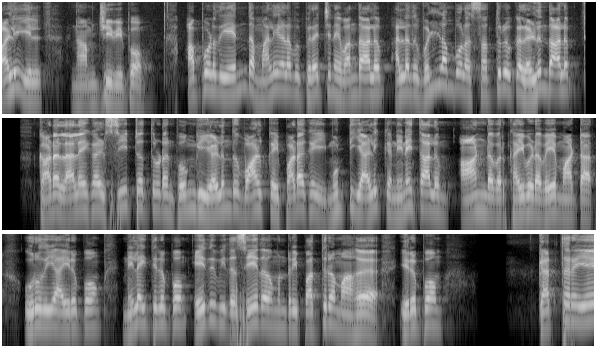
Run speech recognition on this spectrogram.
வழியில் நாம் ஜீவிப்போம். அப்பொழுது எந்த மலையளவு பிரச்சனை வந்தாலும் அல்லது வெள்ளம் போல சத்துருக்கள் எழுந்தாலும் கடல் அலைகள் சீற்றத்துடன் பொங்கி எழுந்து வாழ்க்கை படகை முட்டி அழிக்க நினைத்தாலும் ஆண்டவர் கைவிடவே மாட்டார். உறுதியாக இருப்போம் நிலைத்திருப்போம் எதுவித சேதமின்றி பத்திரமாக இருப்போம். கர்த்தரையே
